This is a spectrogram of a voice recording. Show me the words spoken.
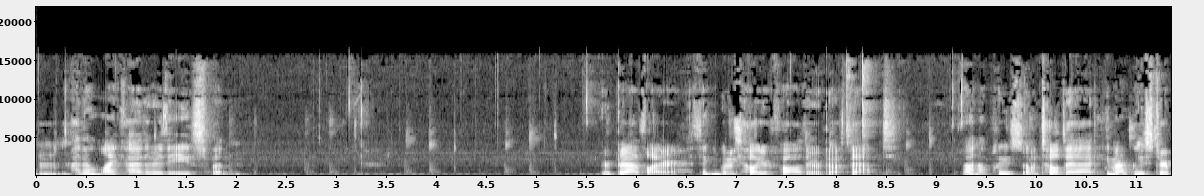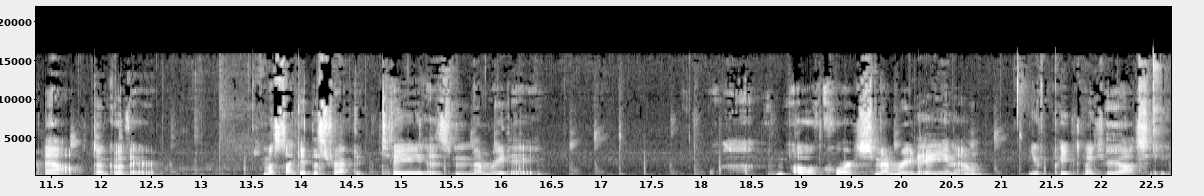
Hmm, I don't like either of these, but. You're a bad liar. I think I'm going to tell your father about that. Oh no, please don't tell Dad. He might be disturbed now. Don't go there. You must not get distracted. Today is Memory Day. Uh, oh, of course, Memory Day, you know. You've piqued my curiosity.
